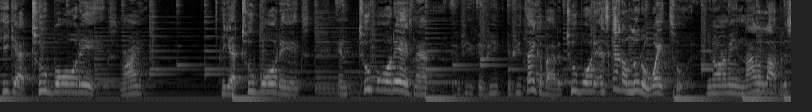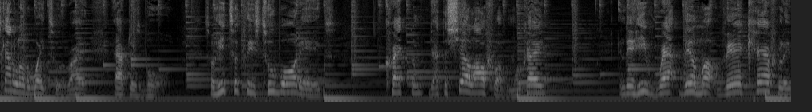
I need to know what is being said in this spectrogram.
He got two boiled eggs, right? He got two boiled eggs, and two boiled eggs. Now, if you if you if you think about it, two boiled, eggs, it's got a little weight to it. You know what I mean? Not a lot, but it's got a little weight to it, right? After it's boiled. So he took these two boiled eggs, cracked them, got the shell off of them, okay, and then he wrapped them up very carefully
